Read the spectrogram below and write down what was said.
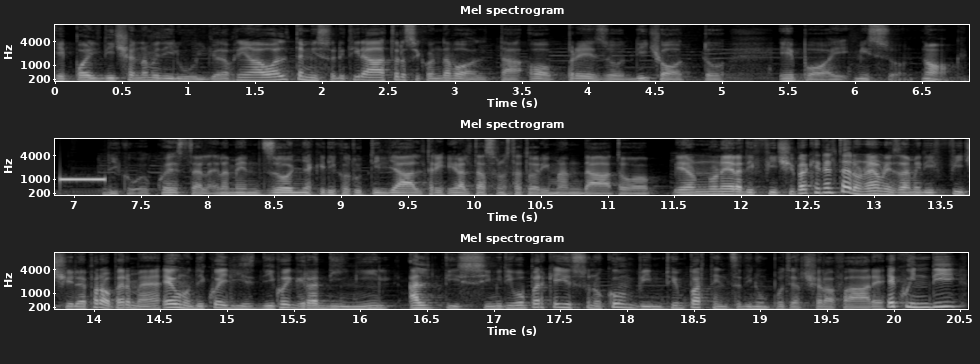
e poi il 19 di luglio. La prima volta mi sono ritirato, la seconda volta ho preso 18 e poi mi sono... No, Dico, questa è la menzogna che dico a tutti gli altri. In realtà sono stato rimandato. Non era difficile. Perché in realtà non è un esame difficile. Però per me è uno di quei, di quei gradini altissimi. Tipo perché io sono convinto in partenza di non potercela fare. E quindi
